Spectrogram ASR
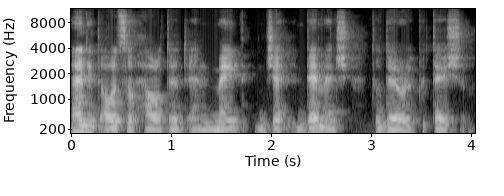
and it also hurted and made damage to their reputation.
